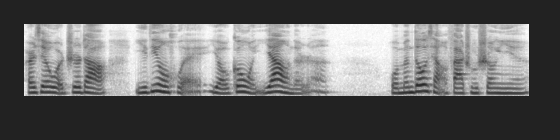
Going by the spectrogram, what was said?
而且我知道，一定会有跟我一样的人，我们都想发出声音。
